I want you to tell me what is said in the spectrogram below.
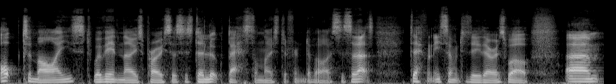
optimized within those processes to look best on those different devices. So that's definitely something to do there as well. Um,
